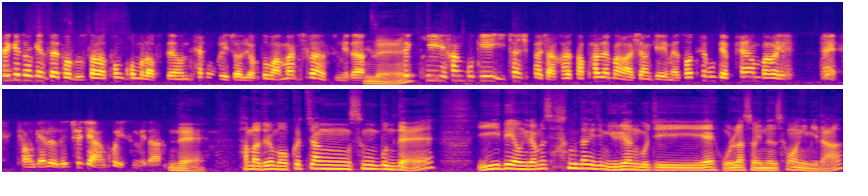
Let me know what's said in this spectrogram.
세계적인 세터 누사라 톰콤을 앞세운 태국의 전력도 만만치가 않습니다. 네. 특히 한국이 2018 자카르타 팔렘방 아시안 게임에서 태국에 패한 바가 있는데 경기를 늦추지 않고 있습니다. 네. 한마디로 뭐 끝장 승부인데 2대 0이라면 상당히 지금 유리한 고지에 올라서 있는 상황입니다.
